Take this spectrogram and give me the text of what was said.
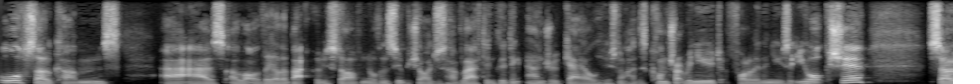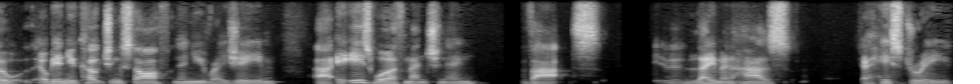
also comes uh, as a lot of the other backroom staff Northern Superchargers have left, including Andrew Gale, who's not had his contract renewed following the news at Yorkshire. So it'll be a new coaching staff and a new regime. Uh, it is worth mentioning that Lehmann has a history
